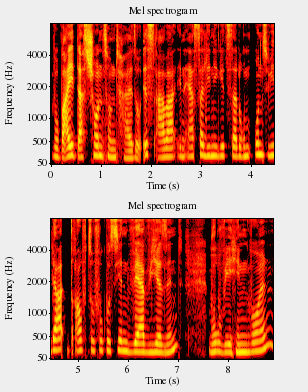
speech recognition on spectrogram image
wobei das schon zum Teil so ist, aber in erster Linie geht es darum, uns wieder darauf zu fokussieren, wer wir sind, wo wir hinwollen,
